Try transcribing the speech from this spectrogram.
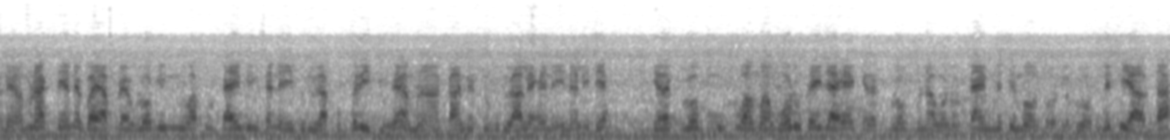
અને હમણાં છે ને ભાઈ આપણે વ્લોગિંગનું આખું ટાઈમિંગ છે ને એ બધું આખું ફરી ગયું છે. હમણાં કામ એટલું બધું હાલે છે ને એના લીધે. ક્યારેક બ્લોગ મૂકવામાં મોડું થઈ જાય છે, ક્યારેક બ્લોગ બનાવવાનો ટાઈમ નથી મળતો, એટલે બ્લોગ નથી આવતા.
